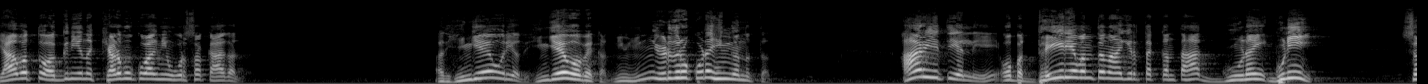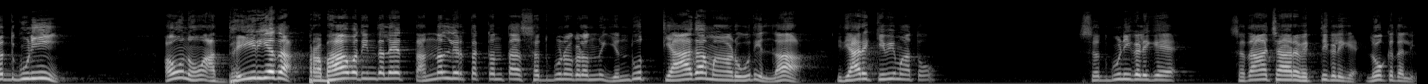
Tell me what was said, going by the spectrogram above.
ಯಾವತ್ತೂ ಅಗ್ನಿಯನ್ನು ಕೆಳಮುಖವಾಗಿ ನೀವು ಉರ್ಸೋಕ್ಕಾಗಲ್ಲ. ಅದು ಹಿಂಗೇ ಉರಿಯೋದು, ಹಿಂಗೇ ಹೋಗ್ಬೇಕದು. ನೀವು ಹಿಂಗೆ ಹಿಡಿದ್ರೂ ಕೂಡ ಅನ್ನುತ್ತದು ಆ ರೀತಿಯಲ್ಲಿ ಒಬ್ಬ ಧೈರ್ಯವಂತನಾಗಿರ್ತಕ್ಕಂತಹ ಗುಣ, ಗುಣಿ. ಸದ್ಗುಣಿ. ಅವನು ಆ ಧೈರ್ಯದ ಪ್ರಭಾವದಿಂದಲೇ ತನ್ನಲ್ಲಿರ್ತಕ್ಕಂಥ ಸದ್ಗುಣಗಳನ್ನು ಎಂದೂ ತ್ಯಾಗ ಮಾಡುವುದಿಲ್ಲ. ಇದು ಯಾರ ಕಿವಿ ಮಾತು? ಸದ್ಗುಣಿಗಳಿಗೆ, ಸದಾಚಾರ ವ್ಯಕ್ತಿಗಳಿಗೆ ಲೋಕದಲ್ಲಿ.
